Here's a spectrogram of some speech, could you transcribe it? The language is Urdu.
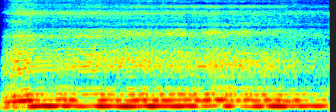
روزیاتی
